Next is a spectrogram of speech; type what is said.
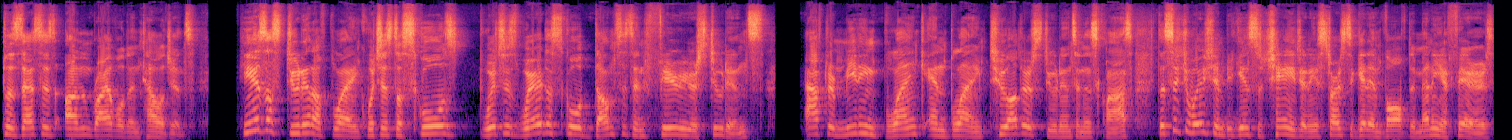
possesses unrivaled intelligence. He is a student of Blank, which is the school's which is where the school dumps its inferior students. After meeting Blank and Blank, two other students in his class, the situation begins to change and he starts to get involved in many affairs,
